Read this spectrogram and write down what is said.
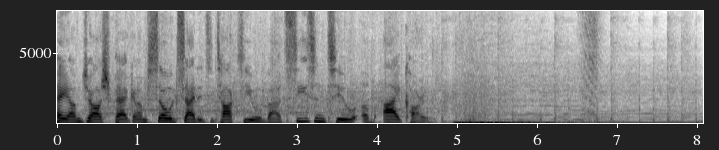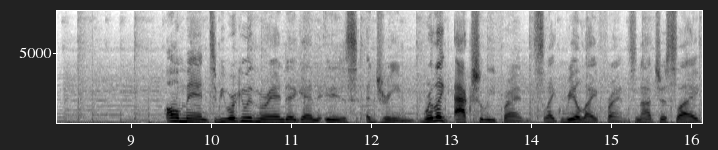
Hey, I'm Josh Peck, and I'm so excited to talk to you about season two of iCarly. Oh man, to be working with Miranda again is a dream. We're like actually friends, like real life friends, not just like,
